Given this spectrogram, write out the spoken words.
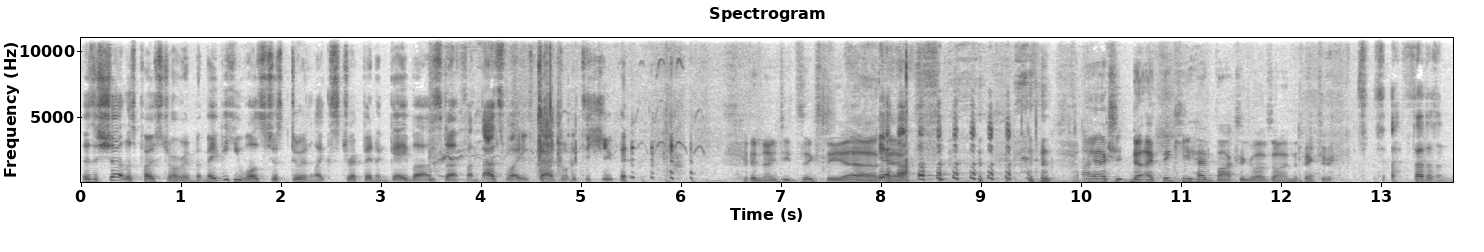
There's a shirtless poster of him, but maybe he was just doing like stripping and gay bar stuff, and that's why his dad wanted to shoot him. in 1960. Yeah, okay. I actually no, I think he had boxing gloves on in the picture. That doesn't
